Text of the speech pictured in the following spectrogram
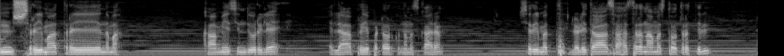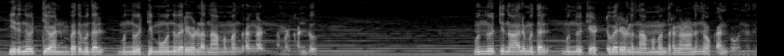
ഓം ശ്രീമാത്രേ നമ. കാമ്യ സിന്ദൂറിലെ എല്ലാ പ്രിയപ്പെട്ടവർക്കും നമസ്കാരം. ശ്രീമത് ലളിതാ സഹസ്രനാമ സ്തോത്രത്തിൽ ഇരുന്നൂറ്റി ഒൻപത് മുതൽ മുന്നൂറ്റി മൂന്ന് വരെയുള്ള നാമമന്ത്രങ്ങൾ നമ്മൾ കണ്ടു. മുന്നൂറ്റി നാല് മുതൽ മുന്നൂറ്റി എട്ട് വരെയുള്ള നാമമന്ത്രങ്ങളാണ് നോക്കാൻ പോകുന്നത്.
